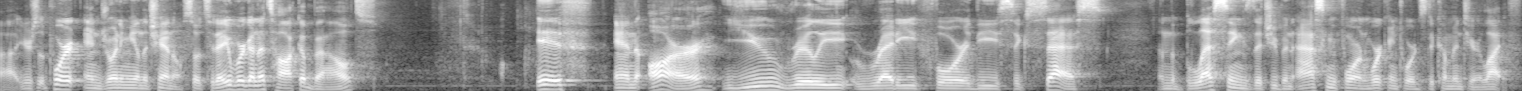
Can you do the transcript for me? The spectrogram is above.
uh, your support and joining me on the channel. So today we're gonna talk about if and are you really ready for the success and the blessings that you've been asking for and working towards to come into your life?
